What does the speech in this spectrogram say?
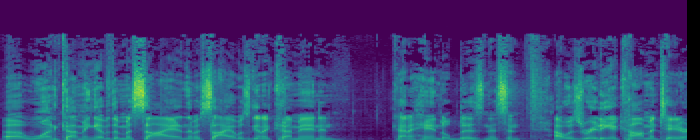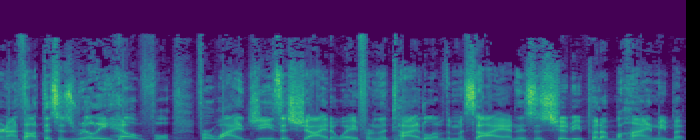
uh, one coming of the Messiah, and the Messiah was going to come in and kind of handle business. And I was reading a commentator and I thought this is really helpful for why Jesus shied away from the title of the Messiah. And this is, should be put up behind me, but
